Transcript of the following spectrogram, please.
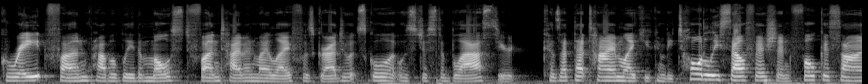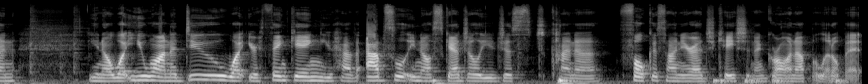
great fun. Probably the most fun time in my life was graduate school. It was just a blast. You're because at that time like you can be totally selfish and focus on you know what you want to do what you're thinking. You have absolutely no schedule. You just kind of focus on your education and growing up a little bit.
